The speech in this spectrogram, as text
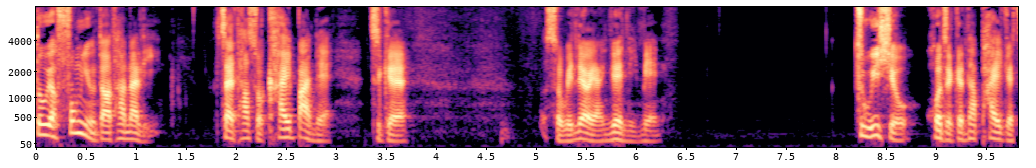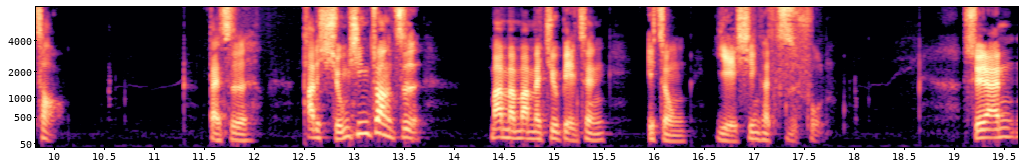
都要蜂拥到他那里，在他所开办的这个所谓疗养院里面住一宿，或者跟他拍一个照。但是他的雄心壮志，慢慢慢慢就变成一种野心和自负。虽然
